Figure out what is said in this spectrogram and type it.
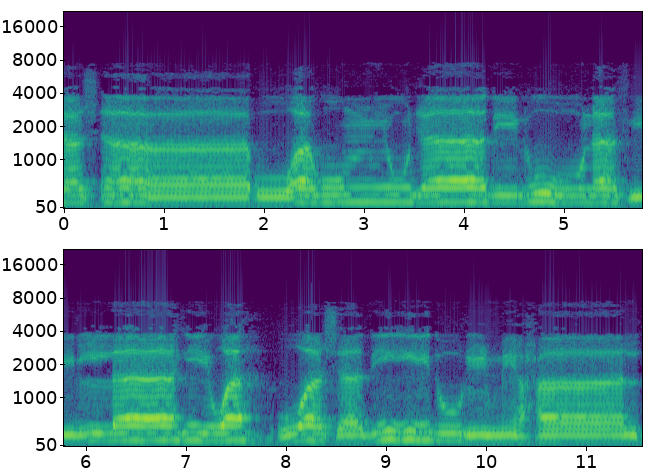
يشاء وهم يجادلون في الله وهو شديد المحال.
